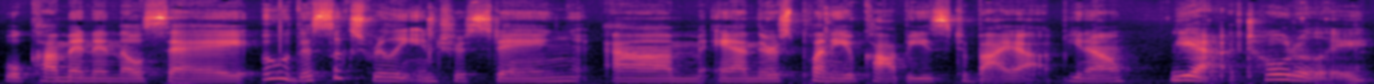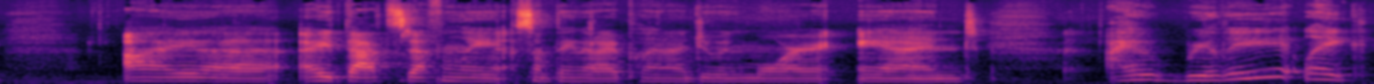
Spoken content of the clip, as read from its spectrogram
will come in and they'll say, oh, this looks really interesting. Um, and there's plenty of copies to buy up, you know? Yeah, totally. I, uh, I, that's definitely something that I plan on doing more. And I really like,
